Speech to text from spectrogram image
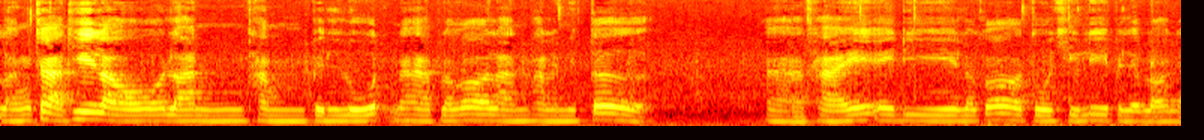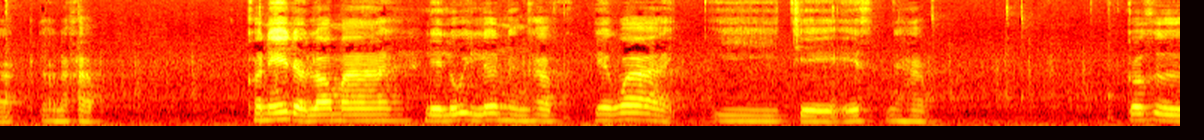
หลังจากที่เรารันทำเป็น root นะครับ แล้วก็รัน parameter อ่า type id แล้วก็ตัว query ไปเรียบร้อยแล้วนะครับ คราวนี้เดี๋ยวเรามาเรียนรู้อีกเรื่องหนึ่งครับ เรียกว่า EJS นะครับ ก็คือ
